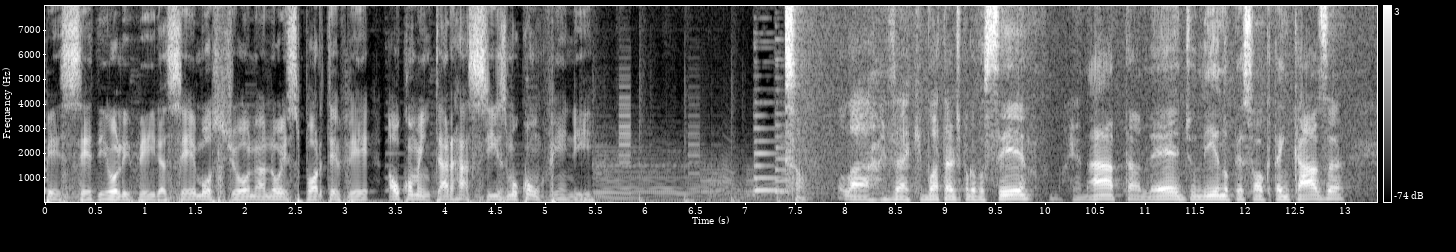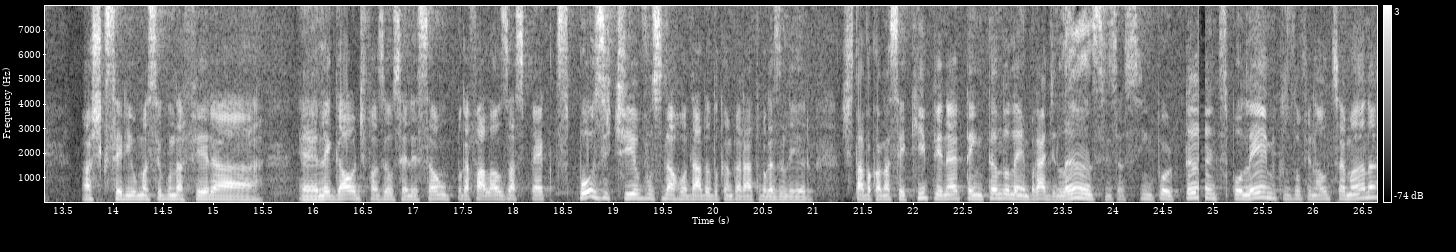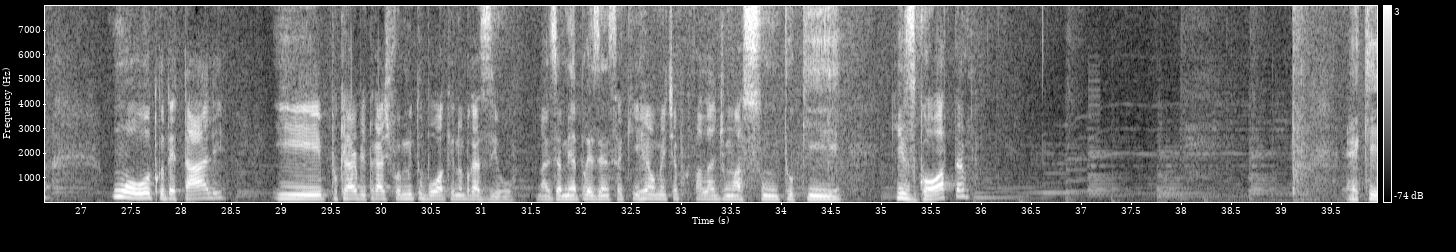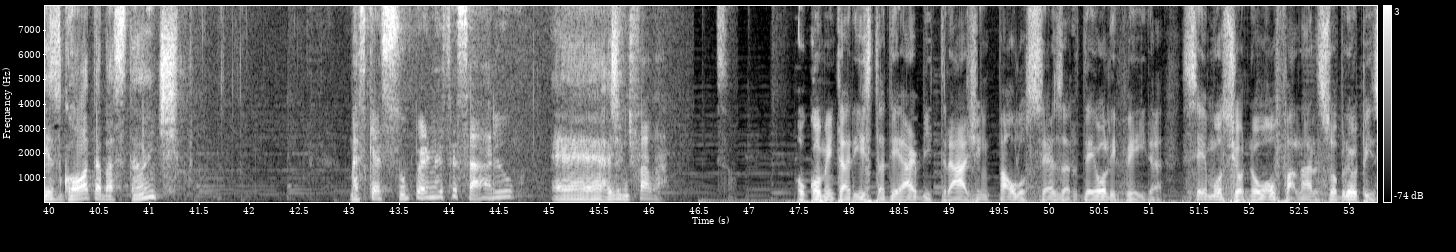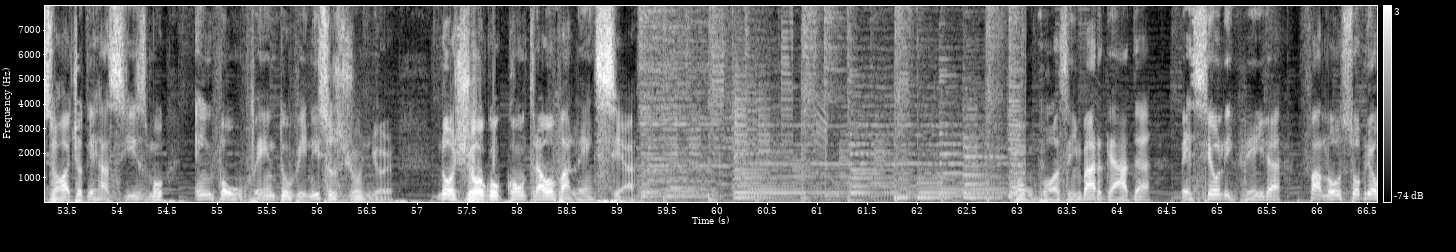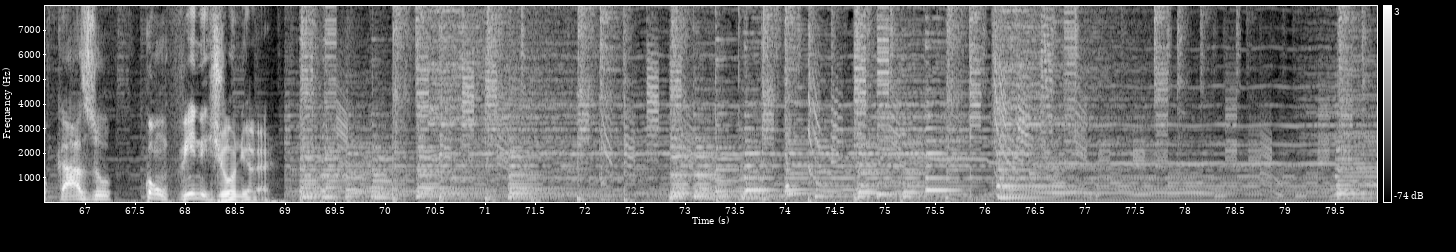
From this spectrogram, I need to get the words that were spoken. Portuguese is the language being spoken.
PC de Oliveira se emociona no Sport TV ao comentar racismo com Vini. Olá, Isaac. Boa tarde para você, Renata, Lédio, Lino, o pessoal que está em casa. Acho que seria uma segunda-feira é, legal de fazer o seleção para falar os aspectos positivos da rodada do Campeonato Brasileiro. A gente estava com a nossa equipe, né, tentando lembrar de lances assim importantes, polêmicos do final de semana, um ou outro detalhe, e porque a arbitragem foi muito boa aqui no Brasil. Mas a minha presença aqui realmente é para falar de um assunto que, que esgota, é que esgota bastante, mas que é super necessário é, a gente falar. O comentarista de arbitragem Paulo César de Oliveira se emocionou ao falar sobre o episódio de racismo envolvendo Vinícius Júnior no jogo contra o Valência. Com voz embargada, PC Oliveira falou sobre o caso com Vini Júnior. Bye.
